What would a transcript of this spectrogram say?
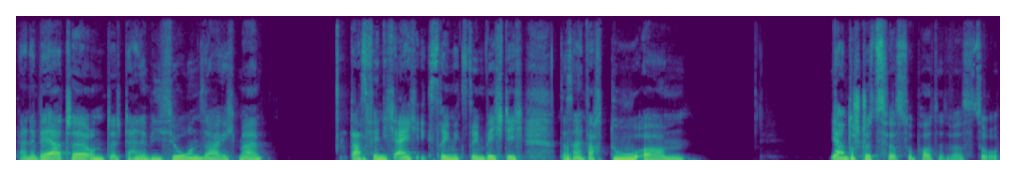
deine Werte und deine Vision, sage ich mal. Das finde ich eigentlich extrem, extrem wichtig, dass einfach du ähm, ja, unterstützt wirst, supported wirst. So,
